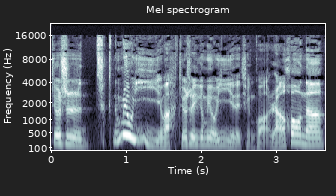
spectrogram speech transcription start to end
就是这没有意义嘛，就是一个没有意义的情况。然后呢？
